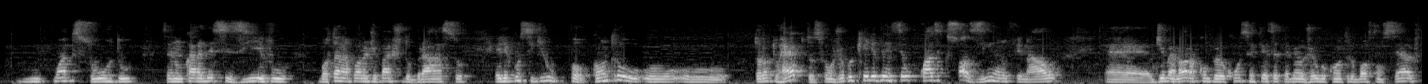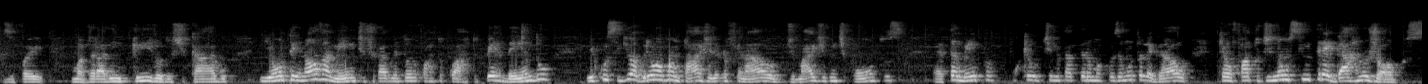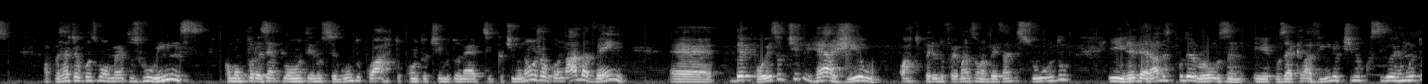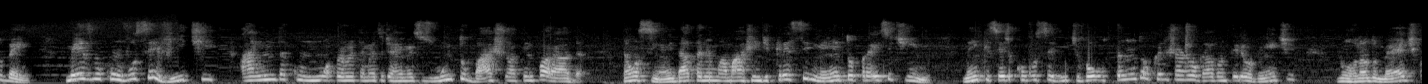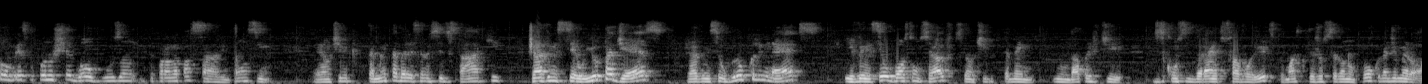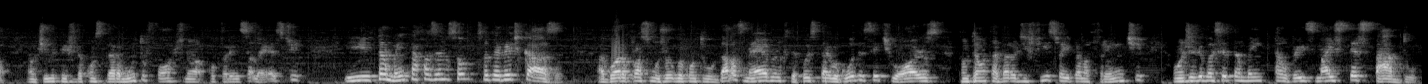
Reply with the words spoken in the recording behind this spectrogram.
um absurdo, sendo um cara decisivo, botando a bola debaixo do braço. Ele conseguiu, pô, contra o, o, o Toronto Raptors, foi um jogo que ele venceu quase que sozinho no final. É, de menor acompanhou com certeza também o jogo contra o Boston Celtics e foi uma virada incrível do Chicago. E ontem, novamente, o Chicago entrou no quarto-quarto perdendo e conseguiu abrir uma vantagem no final de mais de 20 pontos. É, também porque o time está tendo uma coisa muito legal, que é o fato de não se entregar nos jogos. Apesar de alguns momentos ruins, como por exemplo ontem no segundo quarto contra o time do Nets, que o time não jogou nada bem, é, depois o time reagiu, o quarto período foi mais uma vez absurdo, e liderados por DeRozan e por Zach Lavine, o time conseguiu ir muito bem. Mesmo com Vucevic ainda com um aproveitamento de arremessos muito baixo na temporada. Então, assim, ainda há também uma margem de crescimento para esse time. Nem que seja com Vucevic voltando ao que ele já jogava anteriormente no Orlando Magic, ou mesmo quando chegou ao Bulls na temporada passada. Então, assim, é um time que também está merecendo esse destaque. Já venceu o Utah Jazz, já venceu o Brooklyn Nets e venceu o Boston Celtics, que é um time que também não dá para a gente desconsiderar entre os favoritos, por mais que esteja oscilando um pouco, né, de melhor. É um time que a gente ainda considera muito forte na Conferência Leste e também está fazendo seu, seu dever de casa. Agora o próximo jogo é contra o Dallas Mavericks, depois pega o Golden State Warriors, então tem uma tabela difícil aí pela frente, onde ele vai ser também talvez mais testado.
